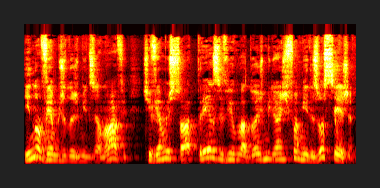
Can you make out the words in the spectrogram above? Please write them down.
Em novembro de 2019, tivemos só 13,2 milhões de famílias, ou seja,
